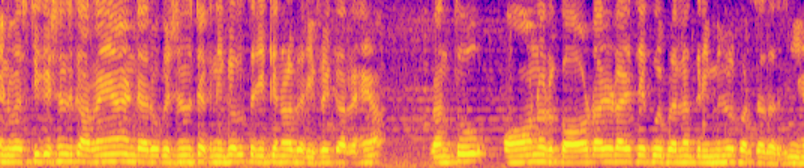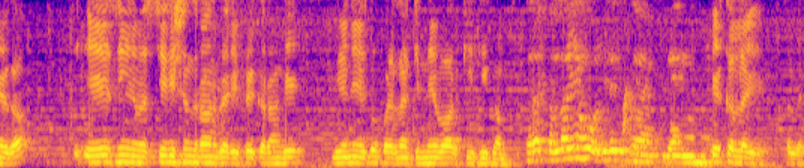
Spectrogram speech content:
ਇਨਵੈਸਟੀਗੇਸ਼ਨਸ ਕਰ ਰਹੇ ਹਾਂ ਇੰਟਰੋਗੇਸ਼ਨਸ ਟੈਕਨੀਕਲ ਤਰੀਕੇ ਨਾਲ ਵੈਰੀਫਾਈ ਕਰ ਰਹੇ ਹਾਂ ਪਰੰਤੂ ਔਨ ਰਿਕਾਰਡ ਆ ਜਿਹੜਾ ਇਹ ਤੇ ਕੋਈ ਪਹਿਲਾਂ ਕ੍ਰਿਮੀਨਲ ਪਰਚਾ ਦਰਜ ਨਹੀਂ ਹੈਗਾ ਇਹ ਅਸੀਂ ਇਨਵੈਸਟੀਗੇਸ਼ਨ ਦੌਰਾਨ ਵੈਰੀਫਾਈ ਕਰਾਂਗੇ। ਵੀ ਇਹਨੇ ਇਹ ਤੋਂ ਪਹਿਲਾਂ ਕਿੰਨੇ ਵਾਰ ਕੀ ਕੀ ਕੰਮ? ਕੀਤਾ ਤੇਰਾ ਕੱਲਾ ਜਾਂ ਹੋਰ ਵੀ ਗੈਂਗ ਇਹ ਇਕੱਲਾ ਹੀ ਹੈ ਇਕੱਲਾ ਹੀ।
